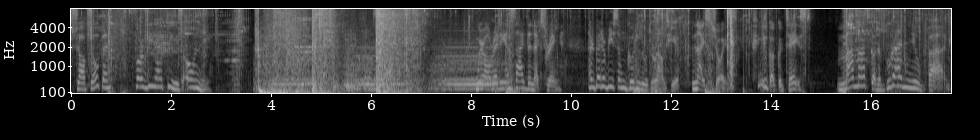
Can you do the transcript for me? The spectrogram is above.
Shops open for VIPs only. We're already inside the next ring. There better be some good loot around here. Nice choice. You got good taste. Mama's got a brand new bag.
